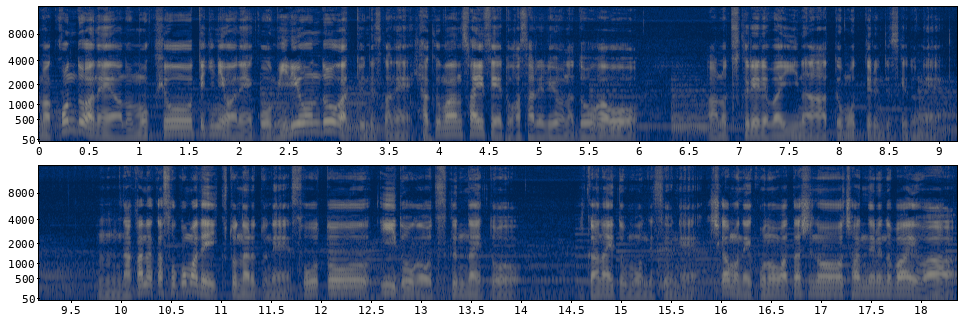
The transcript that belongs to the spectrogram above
まあ、今度はねあの目標的にはねこうミリオン動画っていうんですかね100万再生とかされるような動画をあの作れればいいなって思ってるんですけどね、うん、なかなかそこまでいくとなるとね相当いい動画を作んないといかないと思うんですよねしかもねこの私のチャンネルの場合は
